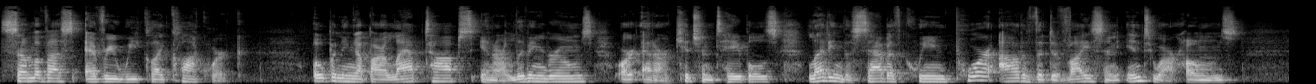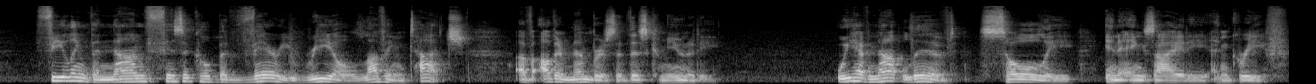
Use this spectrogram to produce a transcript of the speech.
Some of us every week like clockwork, opening up our laptops in our living rooms or at our kitchen tables, letting the Sabbath Queen pour out of the device and into our homes, feeling the non physical but very real loving touch of other members of this community. We have not lived solely in anxiety and grief.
